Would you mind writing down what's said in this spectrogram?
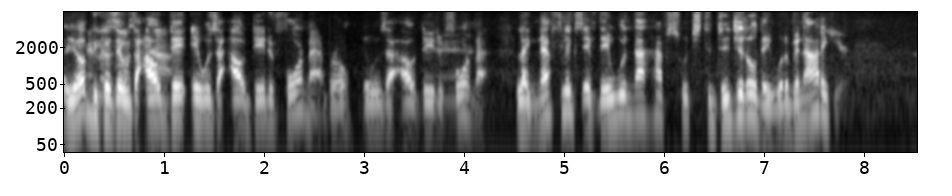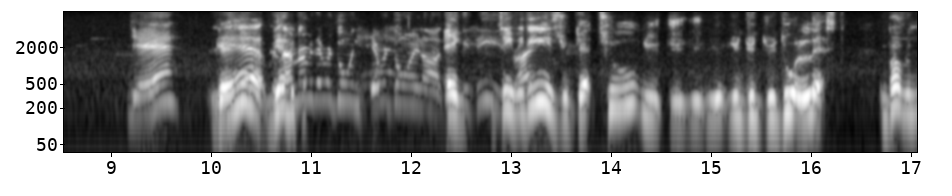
Yup, because it was an outdated it was an outdated format, bro. It was an outdated Yeah. format. Like Netflix, if they would not have switched to digital, they would have been out of here. Yeah. Yeah, 'cause yeah, I remember they were doing they were doing uh, DVDs. DVDs, right? you get two, you you, you you you you do a list, bro.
